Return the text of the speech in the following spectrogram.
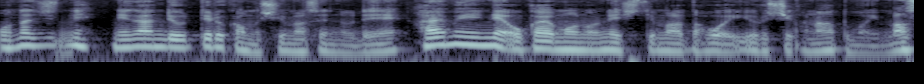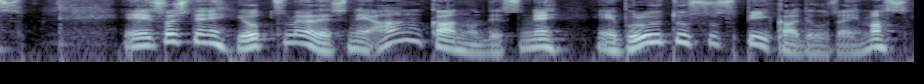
あ、同じね、値段で売ってるかもしれませんのでね、早めにね、お買い物をね、してもらった方がよろしいかなと思います。えー、そしてね、4つ目がですね、アンカーのですね、えー、Bluetooth スピーカーでございます。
